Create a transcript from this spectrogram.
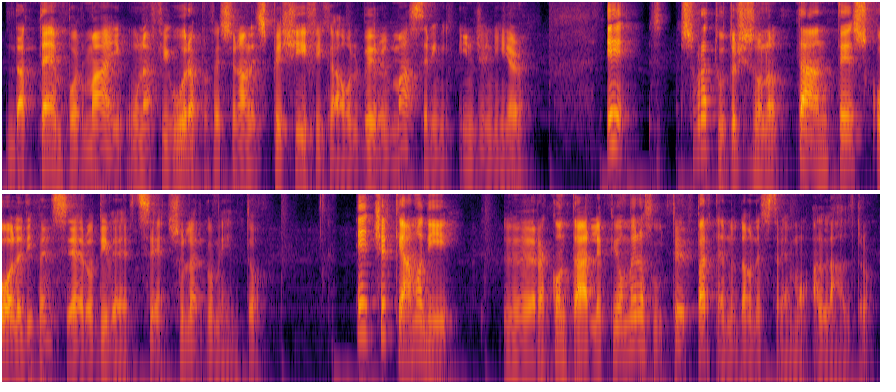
da tempo ormai una figura professionale specifica, ovvero il mastering engineer, e soprattutto ci sono tante scuole di pensiero diverse sull'argomento e cerchiamo di eh, raccontarle più o meno tutte partendo da un estremo all'altro.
